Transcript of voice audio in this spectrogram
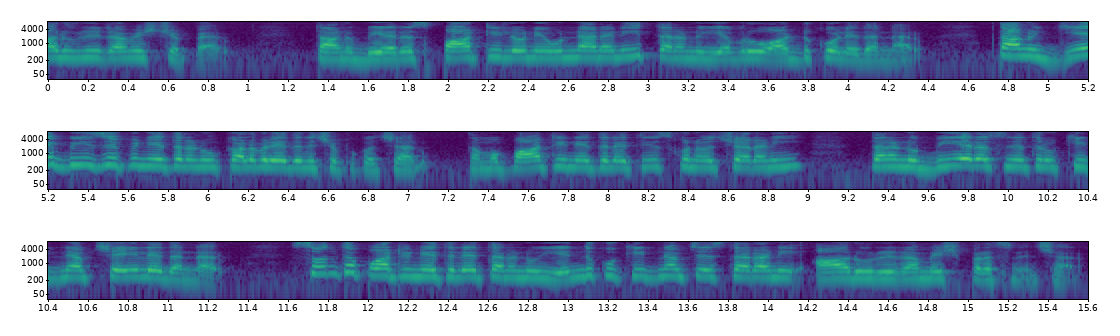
ఆరూరి రమేష్ చెప్పారు. తాను బీఆర్ఎస్ పార్టీలోనే ఉన్నానని తనను ఎవరూ అడ్డుకోలేదన్నారు. తాను ఏ బీజేపీ నేతలను కలవలేదని చెప్పుకొచ్చారు. తమ పార్టీ నేతలే తీసుకుని వచ్చారని తనను బీఆర్ఎస్ నేతలు కిడ్నాప్ చేయలేదన్నారు. సొంత పార్టీ నేతలే తనను ఎందుకు కిడ్నాప్ చేస్తారని ఆరూరి రమేష్ ప్రశ్నించారు.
